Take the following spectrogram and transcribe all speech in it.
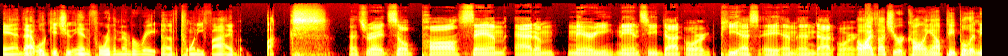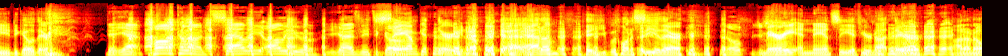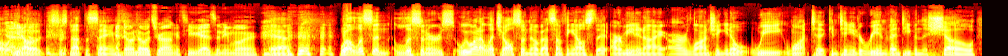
and that will get you in for the member rate of 25 bucks. That's right. So Paul, Sam, Adam, Mary, Nancy dot org. P S A M N dot org. Oh, I thought you were calling out people that needed to go there. Yeah, Paul, come on, Sally, all of you, you guys need to go. Sam, get there, you know. Adam, you want to see you there. nope. Just Mary and Nancy, if you're not there, I don't know. I You know, know. it's just not the same. I don't know what's wrong with you guys anymore. yeah. Well, listen, listeners, we want to let you also know about something else that Armin and I are launching. You know, we want to continue to reinvent even the show.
